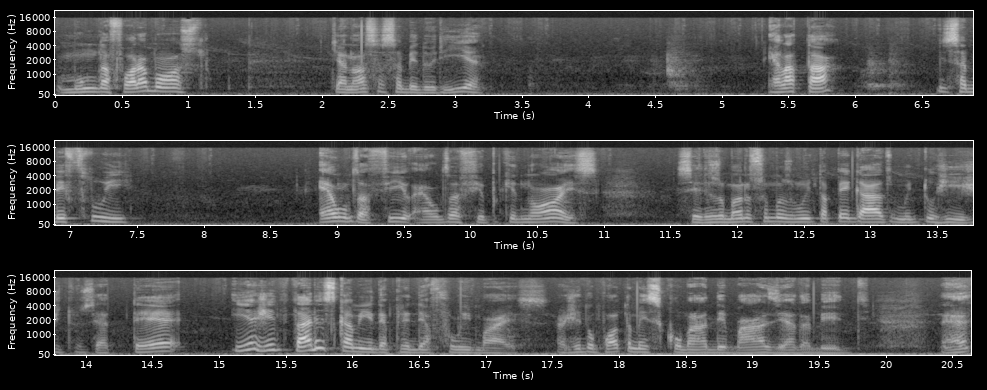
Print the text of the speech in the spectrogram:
o mundo afora mostra que a nossa sabedoria ela tá em saber fluir. É um desafio? É um desafio, porque nós, seres humanos, somos muito apegados, muito rígidos. E até. E a gente está nesse caminho de aprender a fluir mais. A gente não pode também se cobrar demasiadamente né?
